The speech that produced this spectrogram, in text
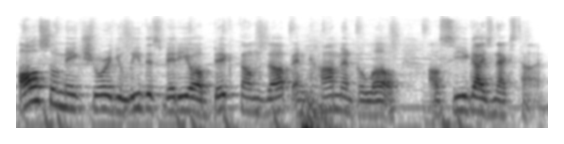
Also make sure you leave this video a big thumbs up and comment below. I'll see you guys next time.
